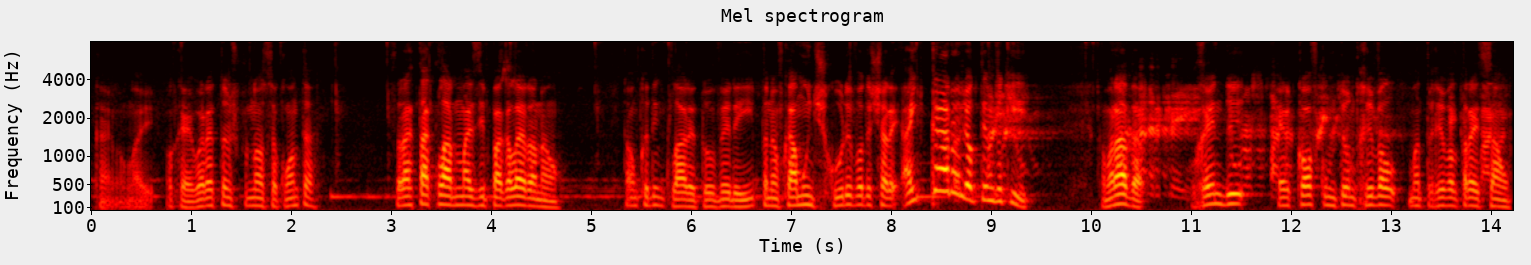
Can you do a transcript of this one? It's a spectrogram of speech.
Ok, vamos lá aí. Ok, agora estamos por nossa conta. Será que está claro mais aí para a galera ou não? Está um bocadinho claro, eu estou a ver aí. Para não ficar muito escuro, eu vou deixar aí. Ai, cara, olha o que temos aqui. Camarada, o reino de Erkov cometeu um terrível, uma terrível traição.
